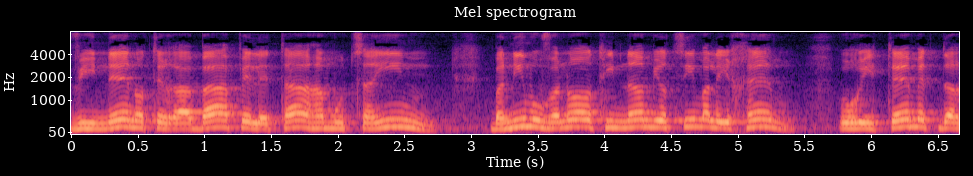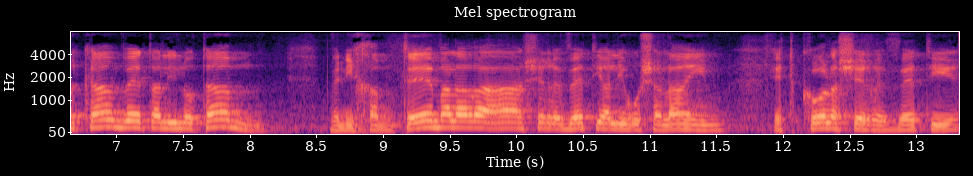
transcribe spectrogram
והנה נותרה בה פלטה המוצאים בנים ובנות הנם יוצאים עליכם וראיתם את דרכם ואת עלילותם וניחמתם על הרעה אשר הבאתי על ירושלים את כל אשר הבאתי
